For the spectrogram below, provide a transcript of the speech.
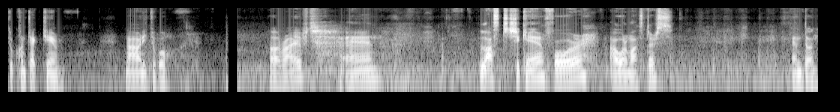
So contact him. Now I need to go. Arrived and last chicken for our masters and done.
